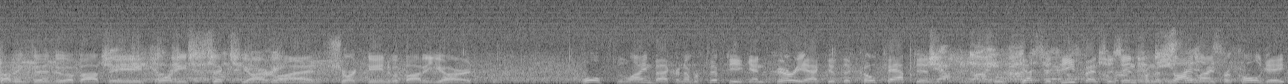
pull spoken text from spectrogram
Covington to about the 46-yard line, short gain of about a yard. Wolf, the linebacker, number 50, again, very active. The co-captain who gets the defenses in from the sideline for Colgate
